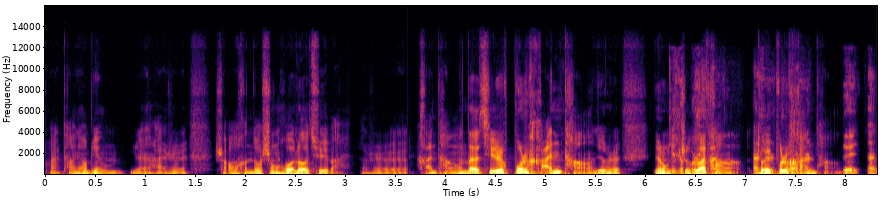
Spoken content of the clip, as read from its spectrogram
啊，糖尿病人还是少了很多生活乐趣吧。就是含糖的，其实不是含糖，就是那种蔗糖，对，不是含糖，对，它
